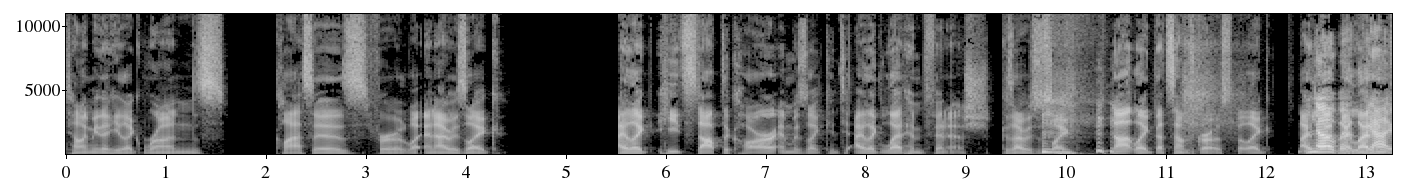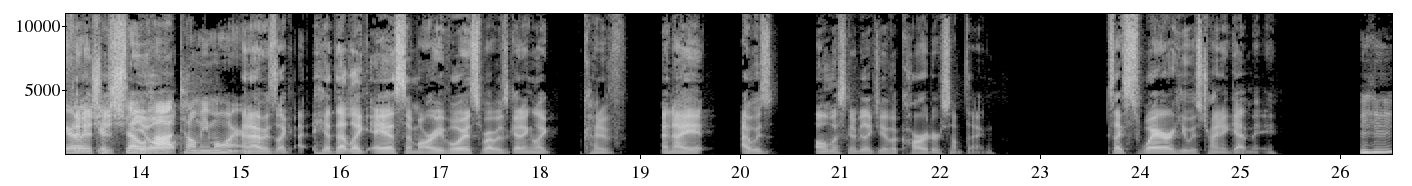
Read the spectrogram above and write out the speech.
telling me that he like runs classes for like, and I was like. I like he stopped the car and was like conti- I like let him finish because I was just like not like that sounds gross but like I no let, but I let yeah him you're finish like you're his so spiel. hot tell me more And I was like, he had that like ASMR voice where I was getting like kind of, and I, I was almost gonna be like, do you have a card or something? Because I swear he was trying to get me, mm-hmm.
